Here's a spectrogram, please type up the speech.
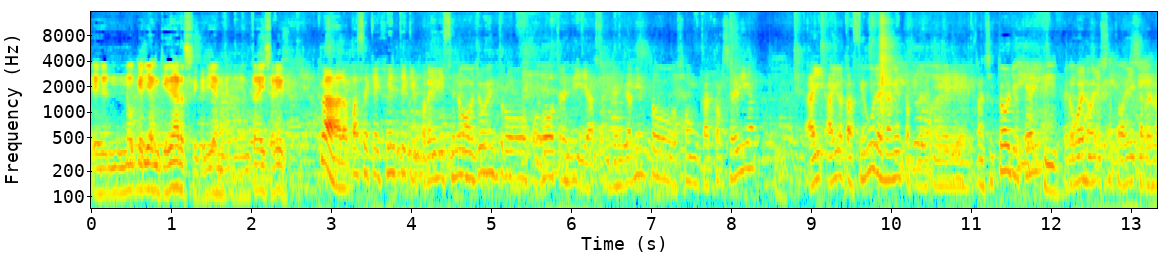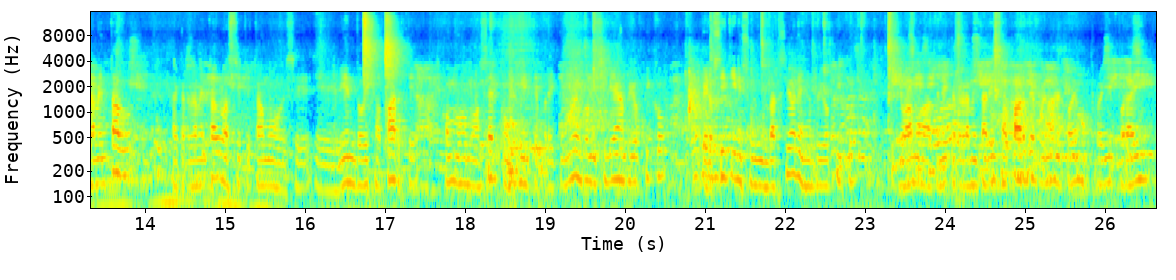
eh, no querían quedarse, querían entrar y salir. Claro, pasa que hay gente que por ahí dice, no, yo entro por dos o tres días, el aislamiento son 14 días, hay, hay otra figura de aislamiento eh, transitorio que hay, mm. pero bueno, eso todavía hay que reglamentarlo, hay que reglamentarlo, así que estamos eh, viendo esa parte, cómo vamos a hacer con gente por ahí que no es domiciliada en Río Pico, pero sí tiene sus inversiones en Río Pico, que vamos a tener que reglamentar esa parte, pues no le podemos prohibir por ahí.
